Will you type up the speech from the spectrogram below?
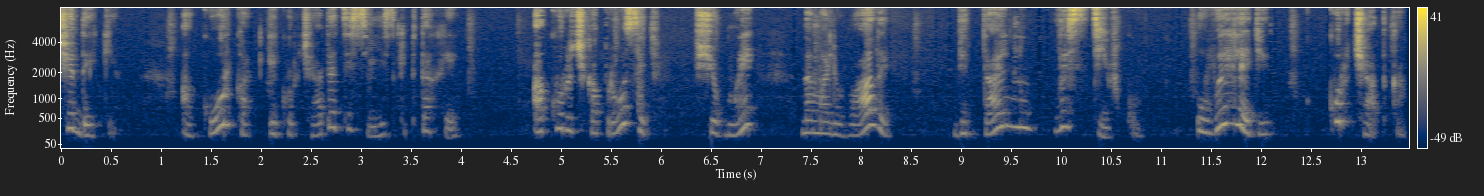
чи дикі? А курка і курчата це свійські птахи. А курочка просить, щоб ми намалювали вітальну листівку у вигляді курчатка.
